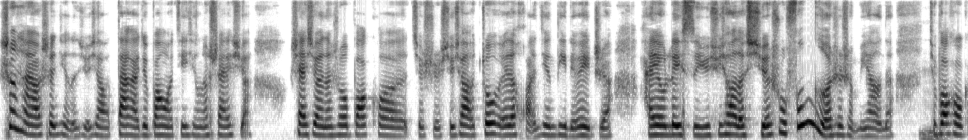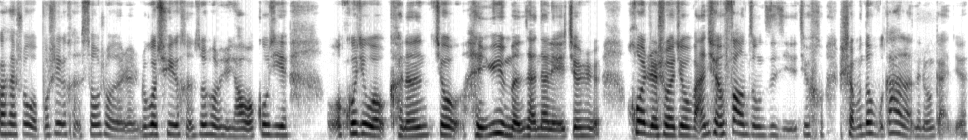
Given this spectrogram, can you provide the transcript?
剩下要申请的学校大概就帮我进行了筛选。筛选的时候，包括就是学校周围的环境、地理位置，还有类似于学校的学术风格是什么样的，就包括我刚才说我不是一个很 social 的人，如果去一个很 social 的学校，我估计我估计我可能就很郁闷在那里，就是或者说就完全放纵自己，就什么都不干了那种感觉。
